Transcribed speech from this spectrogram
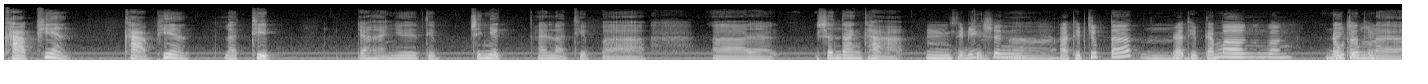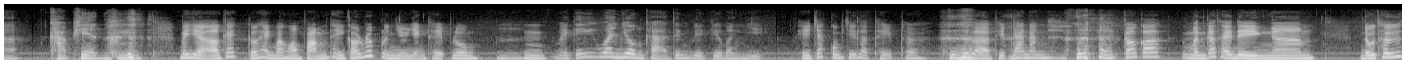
Cà piên. Cà piên là thiệp. Chẳng hạn như thiệp sinh nhật hay là thiệp uh, uh, sinh đan khả ừ, thiệp giáng sinh à, thiệp chúc tết ừ. rồi thiệp cảm ơn vân vân nói chung thiệp. là khả phiền ừ. bây giờ ở các cửa hàng văn phòng phẩm thì có rất là nhiều dạng thiệp luôn ừ. Ừ. vậy cái quan dùng khả tiếng việt kêu bằng gì thì chắc cũng chỉ là thiệp thôi tức là thiệp đa năng có có mình có thể điền uh, đủ thứ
